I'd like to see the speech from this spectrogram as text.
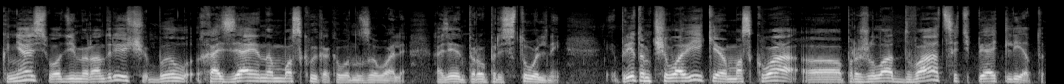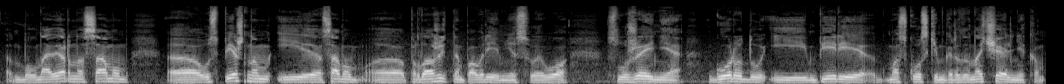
князь Владимир Андреевич был хозяином Москвы, как его называли, хозяин первопрестольный. При этом человеке Москва э, прожила 25 лет. Он был, наверное, самым э, успешным и самым э, продолжительным по времени своего служения городу и империи московским городоначальником.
